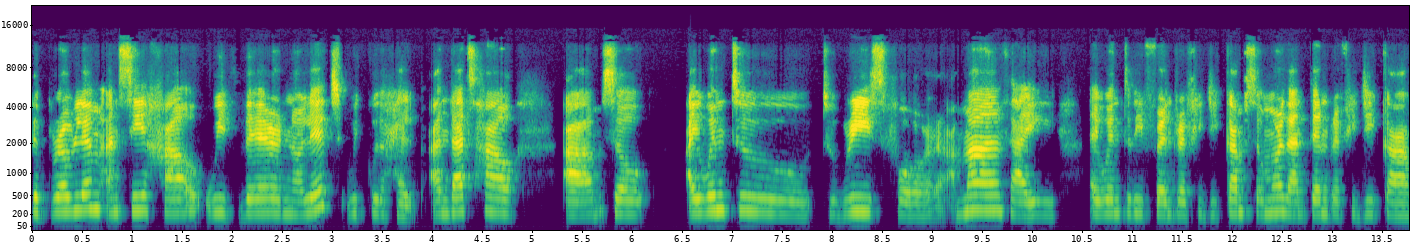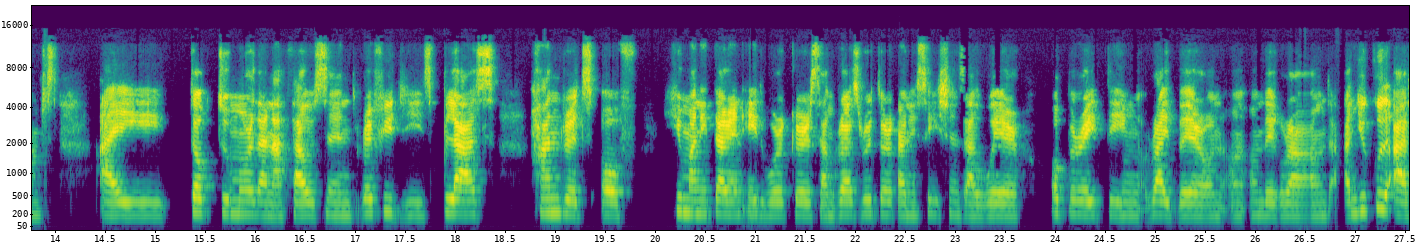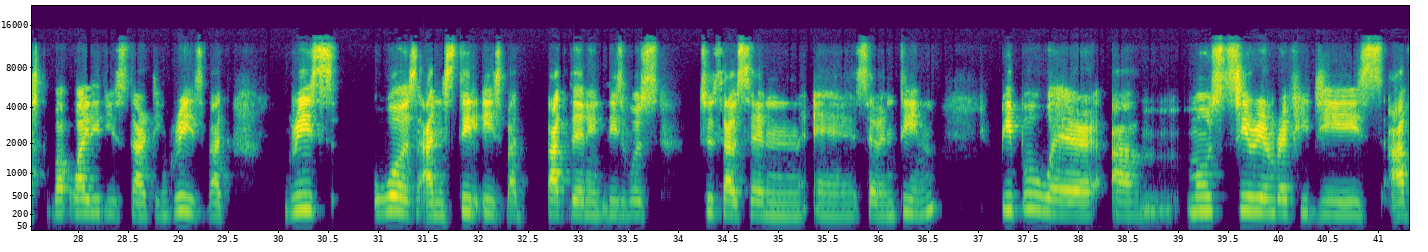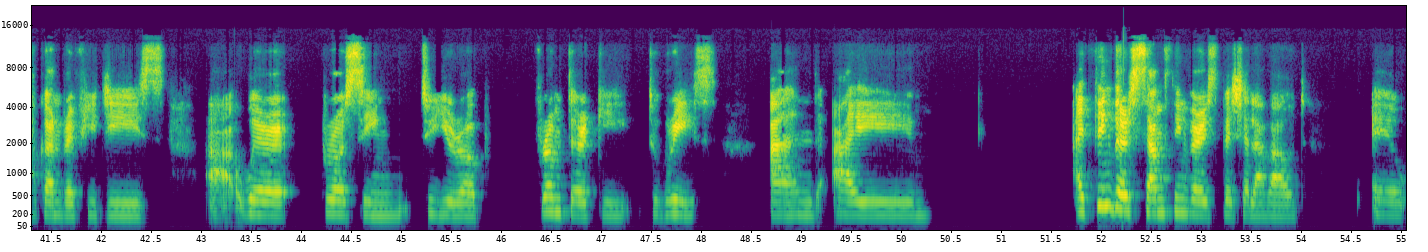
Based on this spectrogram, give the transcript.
the problem and see how with their knowledge we could help. And that's how um, so i went to to greece for a month. I i went to different refugee camps. So more than 10 refugee camps. I talked to more than a thousand refugees plus hundreds of humanitarian aid workers and grassroots organizations that were operating right there on, on, on the ground. And you could ask but why did you start in greece? But Greece was and still is, but back then in, this was 2017. People were um, most Syrian refugees, Afghan refugees uh, were crossing to Europe from Turkey to Greece, and I I think there's something very special about uh,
